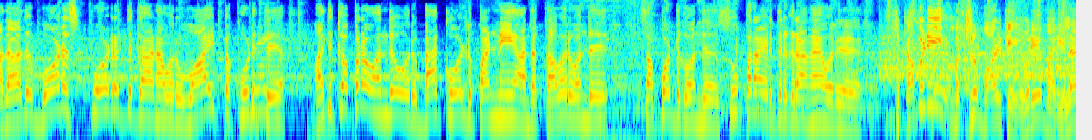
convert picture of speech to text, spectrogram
அதாவது போனஸ் போடுறதுக்கான ஒரு வாய்ப்பை கொடுத்து அதுக்கப்புறம் வந்து ஒரு பேக் ஹோல்டு பண்ணி அந்த கவர் வந்து சப்போர்ட்டுக்கு வந்து சூப்பராக எடுத்திருக்கிறாங்க ஒரு கபடி மற்றும் வாழ்க்கை ஒரே மாதிரி இல்ல?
